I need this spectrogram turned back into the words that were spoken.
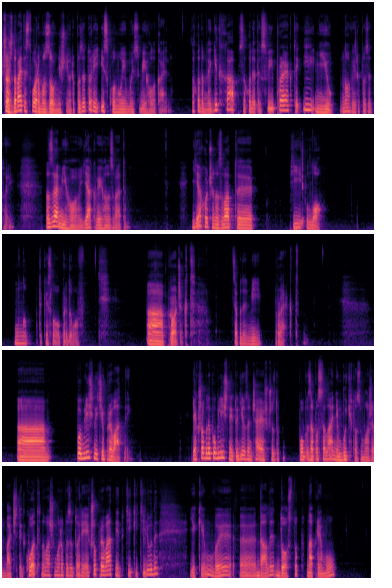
Що ж, давайте створимо зовнішній репозиторій і склонуємо собі його локально. Заходимо на GitHub, заходите в свої проекти і New, новий репозиторій. Назвемо його, як ви його назвете? Я хочу назвати PLO. Ну, таке слово придумав. А, Project. Це буде мій проект. А, публічний чи приватний? Якщо буде публічний, тоді означає, що за посиланням будь-хто зможе бачити код на вашому репозиторії. Якщо приватний, то тільки ті люди, яким ви е, дали доступ напряму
